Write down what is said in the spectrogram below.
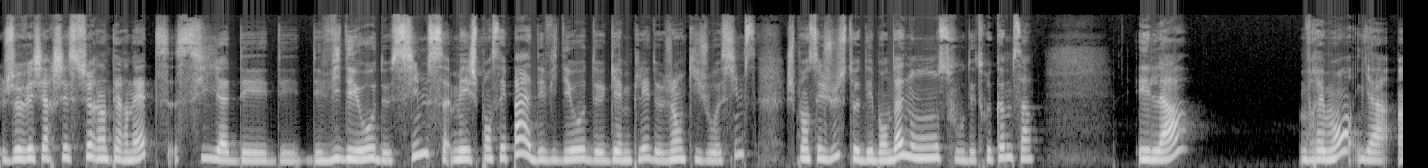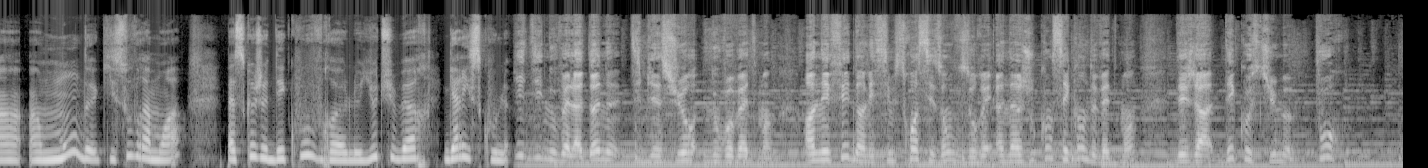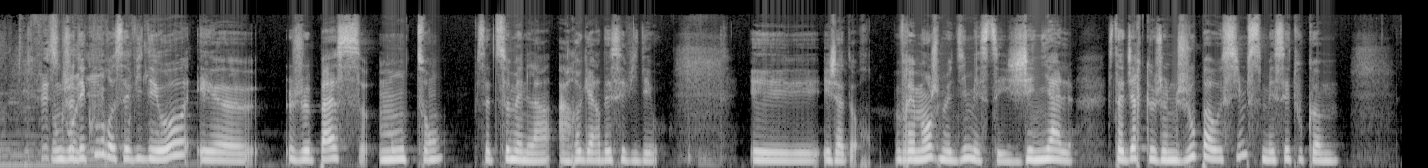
je vais chercher sur internet s'il y a des, des, vidéos de Sims, mais je pensais pas à des vidéos de gameplay de gens qui jouent aux Sims, je pensais juste des bandes annonces ou des trucs comme ça. Et là, vraiment, il y a un, monde qui s'ouvre à moi parce que je découvre le youtubeur Gary School. Qui dit nouvelle donne dit bien sûr nouveaux vêtements. En effet, dans les Sims 3 saisons, vous aurez un ajout conséquent de vêtements, déjà des costumes pour donc je découvre ces vidéos et euh, je passe mon temps cette semaine-là à regarder ces vidéos. Et, j'adore. Vraiment, je me dis, mais c'est génial. C'est-à-dire que je ne joue pas aux Sims, mais c'est tout comme.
